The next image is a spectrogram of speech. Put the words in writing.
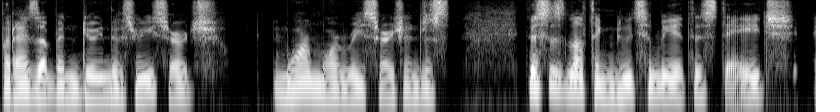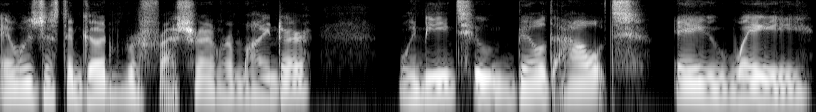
But as I've been doing this research, more and more research, and just this is nothing new to me at this stage. It was just a good refresher and reminder. We need to build out a way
